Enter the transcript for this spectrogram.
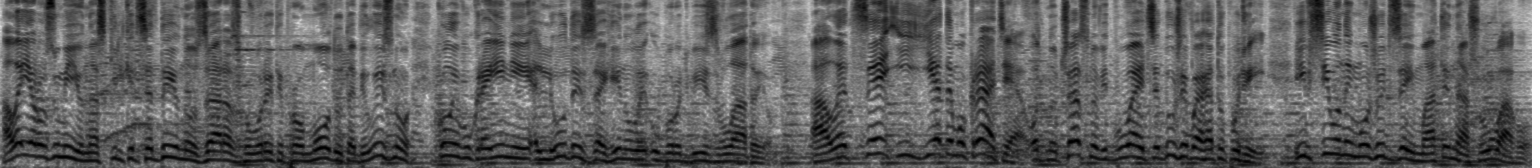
Але я розумію, наскільки це дивно зараз говорити про моду та білизну, коли в Україні люди загинули у боротьбі з владою. Але це і є демократія. Одночасно відбувається дуже багато подій, і всі вони можуть займати нашу увагу.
